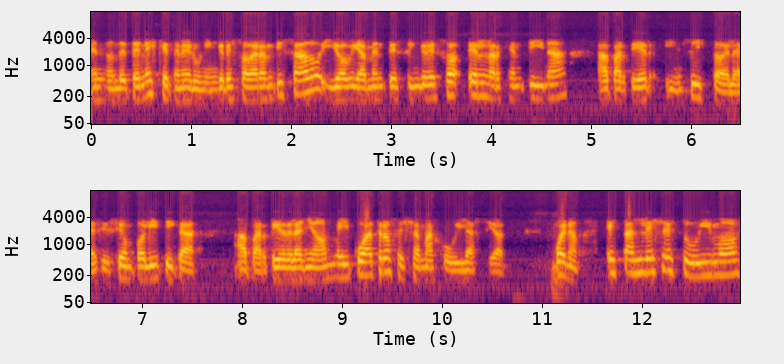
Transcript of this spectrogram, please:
en donde tenés que tener un ingreso garantizado y obviamente ese ingreso en la Argentina, a partir, insisto, de la decisión política a partir del año 2004, se llama jubilación. Bueno, estas leyes tuvimos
